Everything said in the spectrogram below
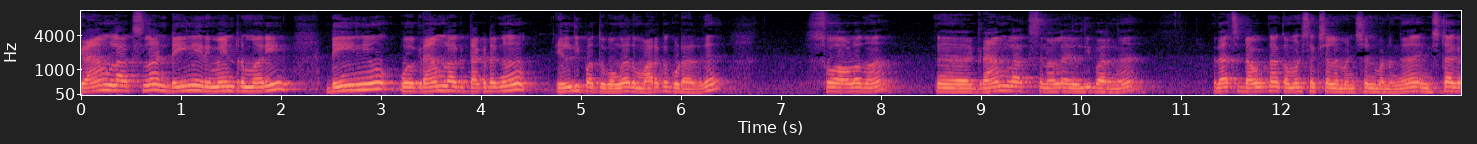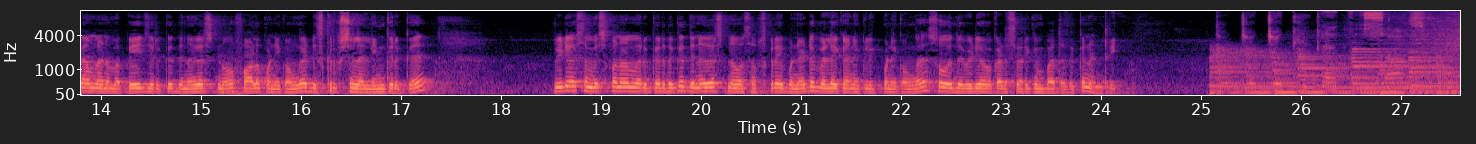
கிராம் லாக்ஸ்லாம் டெய்லி ரிமைண்டர் மாதிரி டெய்லியும் ஒரு கிராம் லாக் டக்கு டக்குன்னு எழுதி பார்த்துக்கோங்க. அது மறக்கக்கூடாது. ஸோ அவ்வளோதான் கிராம் லாக்ஸ் நல்லா எழுதி பாருங்கள் ஏதாச்சும் டவுட்னா கமெண்ட் செக்ஷனில் மென்ஷன் பண்ணுங்கள் இன்ஸ்டாகிராமில் நம்ம பேஜ் இருக்குது தினகர் ஸ்னோ ஃபாலோ பண்ணிக்கோங்க. டிஸ்கிரிப்ஷனில் லிங்க் இருக்குது வீடியோஸை மிஸ் பண்ணாமல் இருக்கிறதுக்கு தினகர் ஸ்னோவை சப்ஸ்கிரைப் பண்ணிவிட்டு பெல்லைக்கானை கிளிக் பண்ணிக்கோங்க. ஸோ இந்த வீடியோவை கடைசி வரைக்கும் பார்த்ததுக்கு நன்றி. get the sun's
